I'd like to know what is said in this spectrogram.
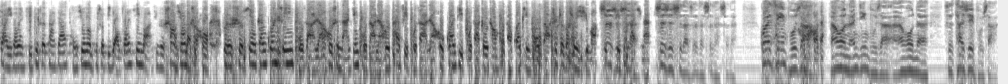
下一个问题就是大家同学们不是比较关心嘛，就是上香的时候不是是先跟观世音菩萨，然后是南京菩萨，然后太岁菩萨，然后观地菩萨、周昌菩萨、观平菩萨，是这个顺序吗？是是是的，是是是的，是的，是的，是的。观世音菩萨，好的，然后南京菩萨，然后呢是太岁菩萨，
